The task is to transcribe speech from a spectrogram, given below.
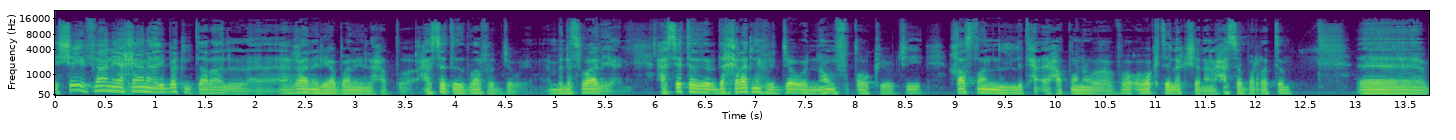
الشيء الثاني يا أخي أنا عيبتني ترى الأغاني اليابانيين اللي حطوها. حسيت إضافة جو يعني بالنسبة لي يعني. حسيت دخلتني في الجو إنهم في طوكيو وشي خاصة اللي يحطونه وقت الأكشن على حسب الرتم. آه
